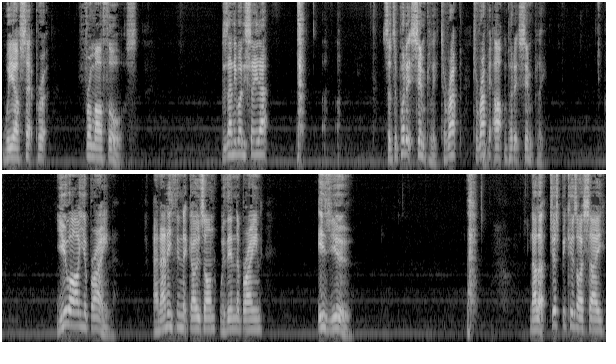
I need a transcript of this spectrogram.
we are separate from our thoughts. Does anybody see that? so to put it simply, to wrap to wrap it up and put it simply, you are your brain, and anything that goes on within the brain is you. now look, just because I say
